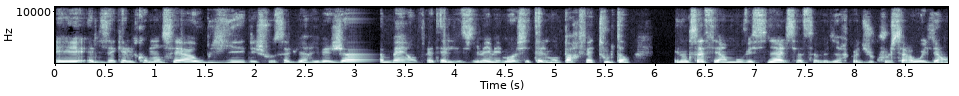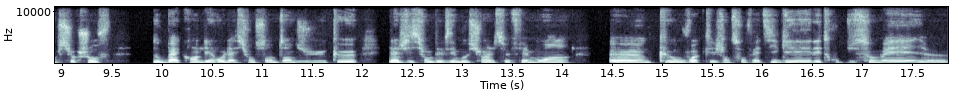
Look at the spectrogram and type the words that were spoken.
et elle disait qu'elle commençait à oublier des choses, ça lui arrivait jamais en fait. Elle disait mais, mais moi c'est tellement parfait tout le temps. Et donc ça c'est un mauvais signal, ça, ça veut dire que du coup le cerveau il est en surchauffe. Donc, bah, quand les relations sont tendues, que la gestion des émotions, elle se fait moins, euh, qu'on voit que les gens sont fatigués, les troubles du sommeil, euh,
